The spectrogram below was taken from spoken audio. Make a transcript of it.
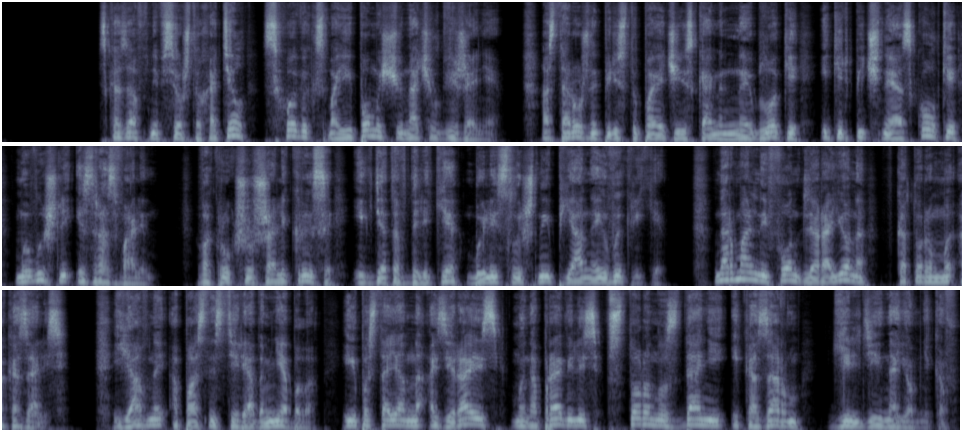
Сказав мне все, что хотел, Сховик с моей помощью начал движение. Осторожно переступая через каменные блоки и кирпичные осколки, мы вышли из развалин. Вокруг шуршали крысы, и где-то вдалеке были слышны пьяные выкрики. Нормальный фон для района, в котором мы оказались. Явной опасности рядом не было, и, постоянно озираясь, мы направились в сторону зданий и казарм гильдии наемников.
